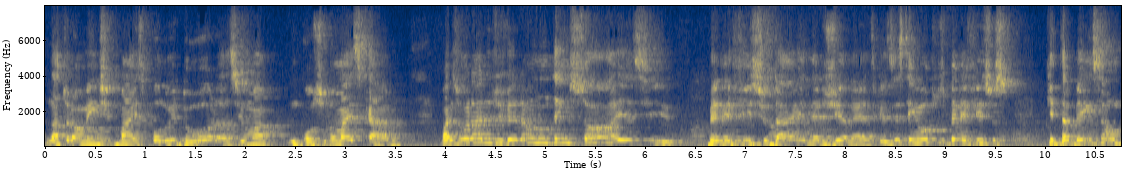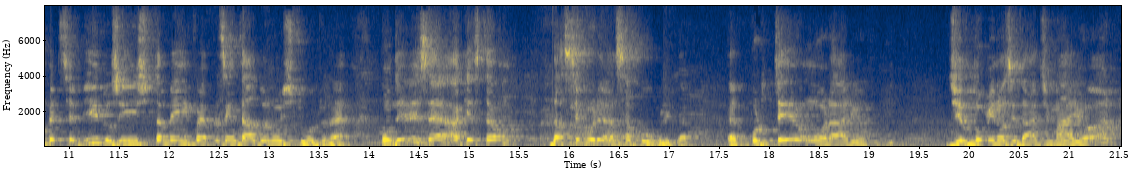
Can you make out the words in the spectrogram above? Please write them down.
naturalmente mais poluidoras e uma, um consumo mais caro. Mas o horário de verão não tem só esse benefício da energia elétrica, existem outros benefícios que também são percebidos e isso também foi apresentado no estudo. Né? Um deles é a questão da segurança pública. É, por ter um horário de luminosidade maior,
